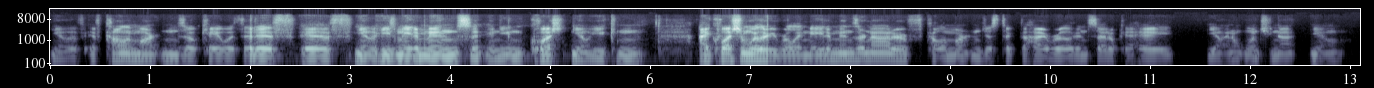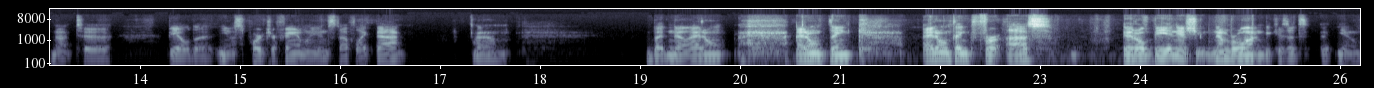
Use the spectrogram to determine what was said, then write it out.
you know, if, if Colin Martin's okay with it, if, if, you know, he's made amends and you can question, you know, you can, I question whether he really made amends or not, or if Colin Martin just took the high road and said, okay, hey, you know, I don't want you not, you know, not to be able to, you know, support your family and stuff like that. Um, but no, I don't. I don't think. I don't think for us it'll be an issue. Number one, because it's you know,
